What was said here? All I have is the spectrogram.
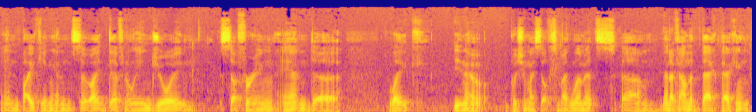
and biking, and so I definitely enjoy suffering and uh, like you know pushing myself to my limits. Um, and I found that backpacking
